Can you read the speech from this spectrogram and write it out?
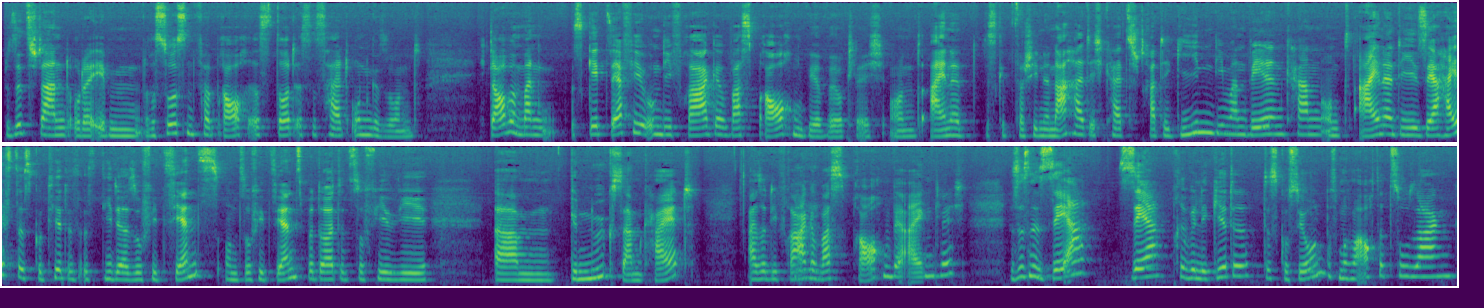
Besitzstand oder eben Ressourcenverbrauch ist, dort ist es halt ungesund. Ich glaube, man, es geht sehr viel um die Frage, was brauchen wir wirklich? Und eine, es gibt verschiedene Nachhaltigkeitsstrategien, die man wählen kann. Und eine, die sehr heiß diskutiert ist, ist die der Suffizienz. Und Suffizienz bedeutet so viel wie ähm, Genügsamkeit. Also die Frage, was brauchen wir eigentlich? Das ist eine sehr, sehr privilegierte Diskussion, das muss man auch dazu sagen.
